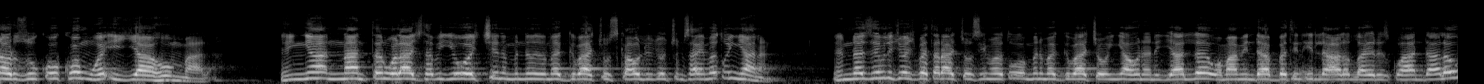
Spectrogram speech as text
ነርዙቁኩም ወኢያሁም አለ እኛ እናንተን ወላጅ ተብዬዎችን የምንመግባቸው እስካሁን ልጆቹም ሳይመጡ እኛ ነን። እነዚህም ልጆች በተራቸው ሲመጡ የምንመግባቸው እኛ ሁነን እያለ ወማ ሚን ዳበትን ኢላ አለላ ርዝቁሃ እንዳለው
